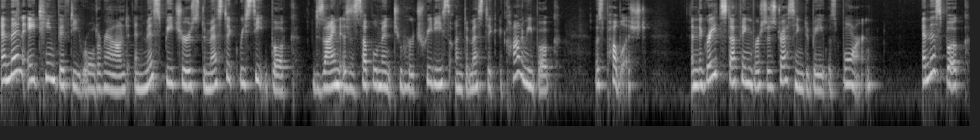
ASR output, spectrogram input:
And then 1850 rolled around, and Miss Beecher's domestic receipt book, designed as a supplement to her treatise on domestic economy book, was published, and the great stuffing versus dressing debate was born. In this book,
